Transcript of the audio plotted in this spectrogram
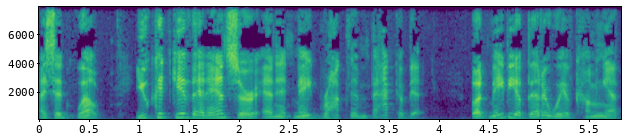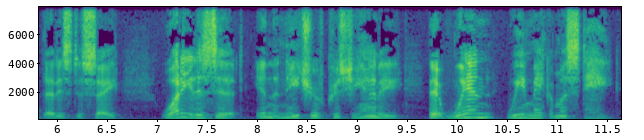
I said, Well, you could give that answer, and it may rock them back a bit. But maybe a better way of coming at that is to say, what is it in the nature of Christianity that when we make a mistake,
